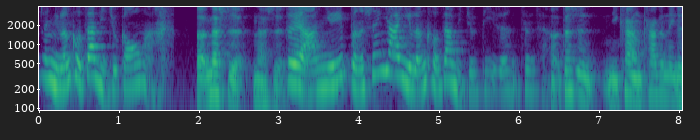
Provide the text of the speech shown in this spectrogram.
那你人口占比就高嘛？呃，那是那是，对啊，你本身亚裔人口占比就低，这很正常。呃，但是你看他的那个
